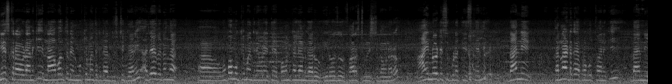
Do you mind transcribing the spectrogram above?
తీసుకురావడానికి నా వంతు నేను ముఖ్యమంత్రి గారి దృష్టికి కానీ అదేవిధంగా ఉప ముఖ్యమంత్రి ఎవరైతే పవన్ కళ్యాణ్ గారు ఈరోజు ఫారెస్ట్ మినిస్టర్గా ఉన్నారో ఆయన నోటీసు కూడా తీసుకెళ్ళి దాన్ని కర్ణాటక ప్రభుత్వానికి దాన్ని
